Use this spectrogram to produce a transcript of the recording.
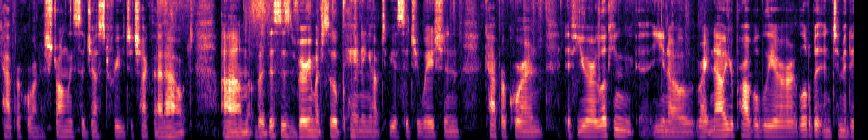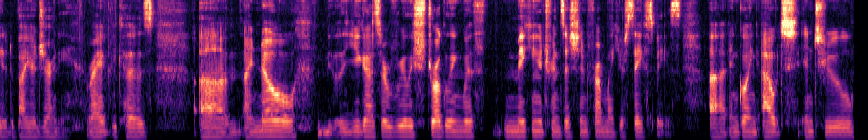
Capricorn, I strongly suggest for you to check that out. Um, but this is very much so panning out to be a situation, Capricorn. If you are looking, uh, you know, right now you probably are a little bit intimidated by your journey, right? Because um, I know you guys are really struggling with making a transition from like your safe space uh, and going out into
